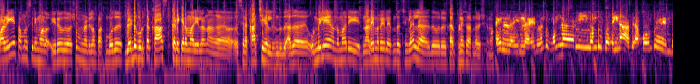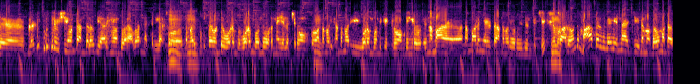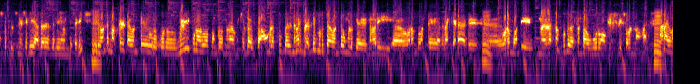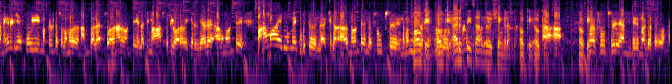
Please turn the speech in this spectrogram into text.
பழைய தமிழ் சினிமாவில் இருபது வருஷம் முன்னாடிலாம் பார்க்கும்போது பிளட் கொடுத்தா காசு கிடைக்கிற மாதிரி எல்லாம் நாங்கள் சில காட்சிகள் இருந்தது. அது உண்மையிலேயே அந்த மாதிரி நடைமுறையில் இருந்துச்சுங்களா? இல்லை அது ஒரு கற்பனை சார்ந்த விஷயமா? இல்ல இல்ல. இது வந்து முன்னாடி வந்து பாத்தீங்கன்னா அது அப்போ வந்து இந்த பிளட் குடுக்குற விஷயம் வந்து அந்த அளவுக்கு யாருக்குமே வந்து ஒரு அவேர்னஸ் இல்ல. ம், இந்த மாதிரி. குடுத்தா வந்து உடம்பு உடம்பு வந்து உடனே இழைச்சிடும் சோ அந்த மாதிரி அந்த மாதிரி உடம்பு வந்து கெட்டுரும் அப்படிங்கிற ஒரு நம்ம நம்ம ஆளுங்க கிட்ட அந்த மாதிரி ஒரு இது இருந்துச்சு. அதை வந்து மாத்துறதுக்காக என்ன ஆச்சு? நம்ம கவர்மெண்ட் ஹாஸ்பிட்டல்ஸ்லயும் சரி அதர் இதுலயும் வந்து சரி இது வந்து மக்கள்கிட்ட வந்துட்டு ஒரு ஒரு விழிப்புணர்வா கொண்டு வரணும் அப்படின்னு சொல்லிட்டு இப்போ அவங்கள கூப்பிட்டு இந்த மாதிரி பிளட் கொடுத்தா வந்து உங்களுக்கு இந்த மாதிரி உடம்பு வந்து அதெல்லாம். அஹ், உடம்பு வந்து ரத்தம் புது ரத்தம் தான் ஊறும் அப்படின்னு சொல்லி சொன்னாங்க. ஆனா இவங்க நேரடியா போய் மக்கள்கிட்ட சொல்லும்போது அதை நம்பல. சோ அதனால வந்து எல்லாத்தையுமே ஹாஸ்பிட்டல் வர வைக்கிறதுக்காக அவங்க வந்து பணமா எதுவுமே கொடுத்தது இல்ல ஆக்சுவலா அவங்க வந்து இந்த ஃப்ரூட்ஸ் இந்த மாதிரி ஓகே ஓகே அரிசி சார்ந்த விஷயங்கள். Okay okay okay fruits and இது மாதிரி தான் தருவாங்க.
